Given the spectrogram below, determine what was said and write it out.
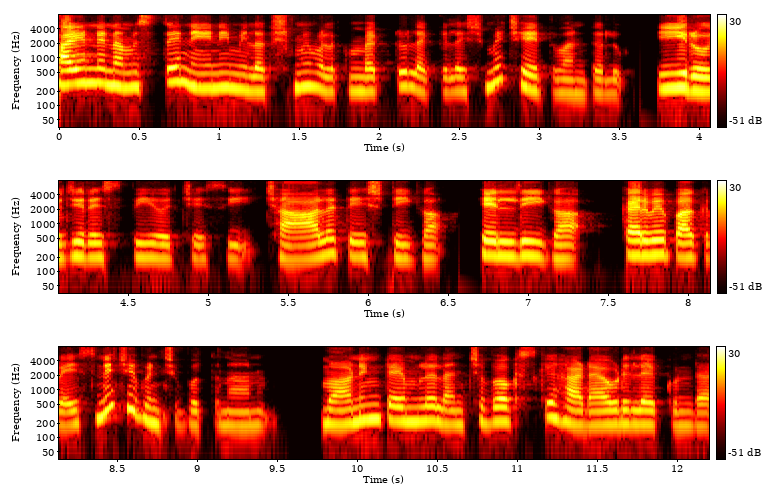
హాయ్ అండి నమస్తే. నేను మీ Lakshmi. Welcome back to Lakshmi చేతి వంటలు. ఈ రోజు రెసిపీ వచ్చేసి చాలా టేస్టీగా హెల్దీగా కరివేపాకు రైస్ని చూపించబోతున్నాను. మార్నింగ్ టైంలో లంచ్ బాక్స్కి హడావుడి లేకుండా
